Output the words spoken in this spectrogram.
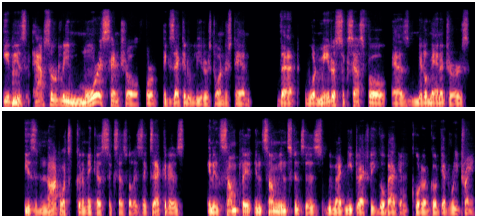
it hmm. is absolutely more essential for executive leaders to understand that what made us successful as middle managers is not what's going to make us successful as executives. And in some play, in some instances, we might need to actually go back and quote unquote get retrained.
